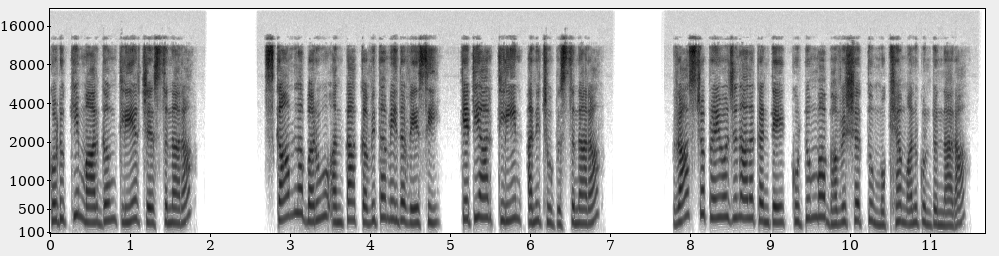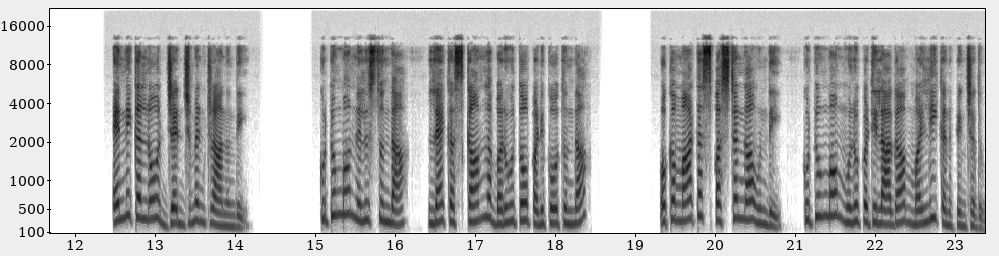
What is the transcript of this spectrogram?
కొడుక్కి మార్గం క్లియర్ చేస్తున్నారా? స్కామ్ల బరువు అంతా కవిత మీద వేసి కెటిఆర్ క్లీన్ అని చూపిస్తున్నారా? రాష్ట్ర ప్రయోజనాల కంటే కుటుంబ భవిష్యత్తు ముఖ్యం అనుకుంటున్నారా? ఎన్నికల్లో జడ్జిమెంట్ రానుంది. కుటుంబం నిలుస్తుందా? లేక స్కామ్ల బరువుతో పడిపోతుందా? ఒక మాట స్పష్టంగా ఉంది. కుటుంబం మునుపటిలాగా మళ్ళీ కనిపించదు.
